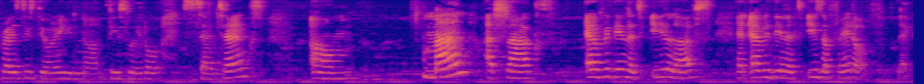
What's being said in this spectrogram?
praise this theory in uh, this little sentence um, man attracts everything that he loves and everything that is afraid of. Like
